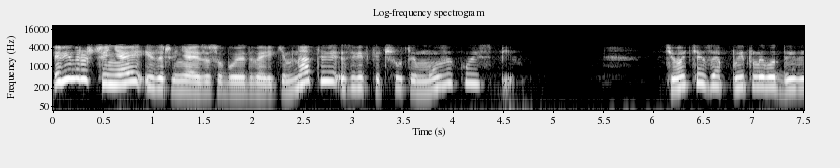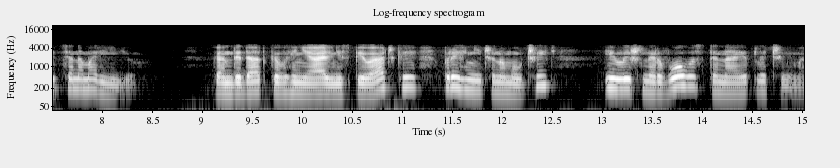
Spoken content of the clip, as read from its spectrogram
Він розчиняє і зачиняє за собою двері кімнати, звідки чути музику і спів. Тьотя запитливо дивиться на Марію. Кандидатка в геніальні співачки пригнічено мовчить і лиш нервово стинає плечима,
